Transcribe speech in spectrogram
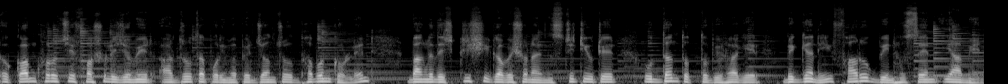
ও কম খরচে ফসলি জমির আর্দ্রতা পরিমাপের যন্ত্র উদ্ভাবন করলেন বাংলাদেশ কৃষি গবেষণা ইনস্টিটিউটের উদ্যানতত্ত্ব বিভাগের বিজ্ঞানী ফারুক বিন হোসেন ইয়ামিন।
